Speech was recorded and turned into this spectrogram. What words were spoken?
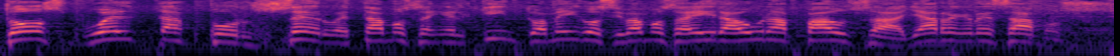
Dos vueltas por cero. Estamos en el quinto, amigos, y vamos a ir a una pausa. Ya regresamos.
